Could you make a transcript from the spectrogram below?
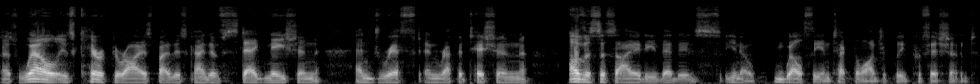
as well, is characterized by this kind of stagnation and drift and repetition of a society that is, you know, wealthy and technologically proficient.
